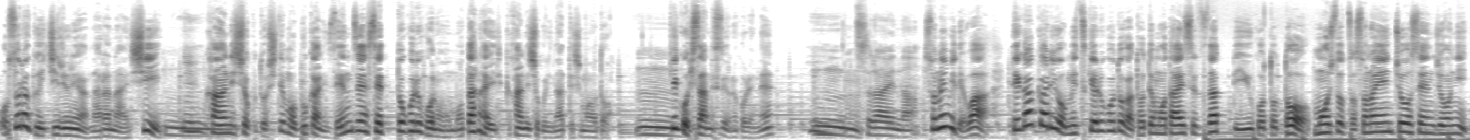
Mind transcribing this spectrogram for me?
おそらく一流にはならないし、管理職としても部下に全然説得力の持たない管理職になってしまうと、結構悲惨ですよねこれね。うん、辛いな。その意味では手がかりを見つけることがとても大切だっていうことともう一つはその延長線上に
